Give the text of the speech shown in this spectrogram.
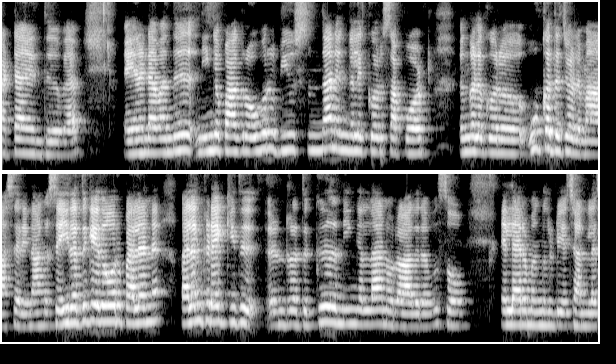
கட்டாயம் தேவை. ஏனண்டா வந்து நீங்க பாக்குற ஒவ்வொரு வியூஸும் தான் எங்களுக்கு ஒரு சப்போர்ட் எங்களுக்கு ஒரு ஊக்கத்தை சொல்லுமா? சரி நாங்க செய்யறதுக்கு ஏதோ ஒரு பலன் பலன் கிடைக்குதுன்றதுக்கு நீங்கள்லாம் ஒரு ஆதரவு. ஸோ எல்லாரும் எங்களுடைய சேனலை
